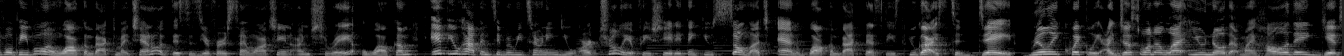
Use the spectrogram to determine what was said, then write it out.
beautiful people, and welcome back to my channel. If this is your first time watching, I'm Cheraye. Welcome. If you happen to be returning, you are truly appreciated. Thank you so much, and welcome back, besties. You guys, today, really quickly, I just want to let you know that my holiday gift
